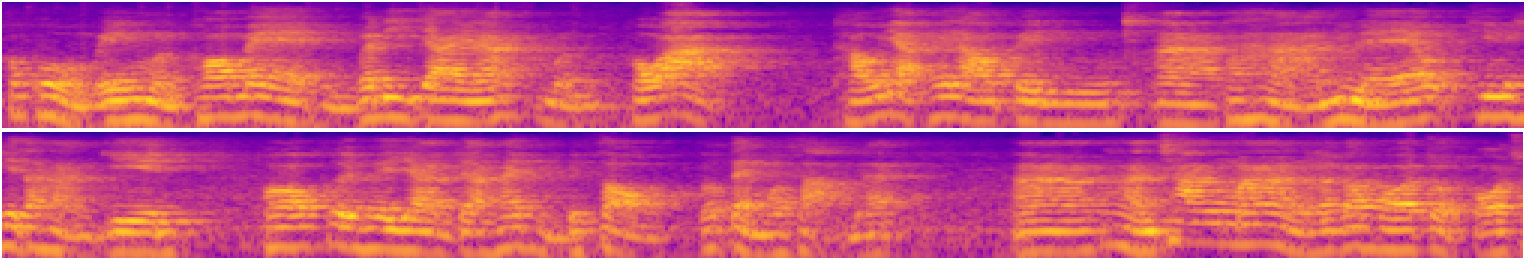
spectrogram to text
ครอบครัวผมเองเหมือนพ่อแม่ผมก็ดีใจนะเหมือนเพราะว่าเขาอยากให้เราเป็นทหารอยู่แล้วที่ไม่ใช่ทหารเกณฑ์เพราะเขาเคยพยายามจะให้ผมไปสอบตั้งแต่มสามแล้วทหารช่างมากแล้วก็พอจบปช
